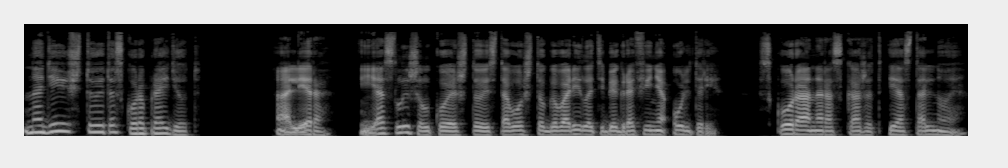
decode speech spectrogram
Надеюсь, что это скоро пройдет. А Лера, я слышал кое-что из того, что говорила тебе графиня Ольтери. Скоро она расскажет и остальное.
